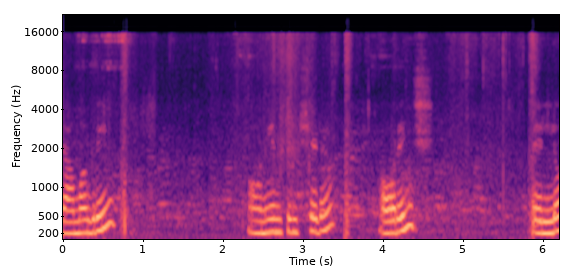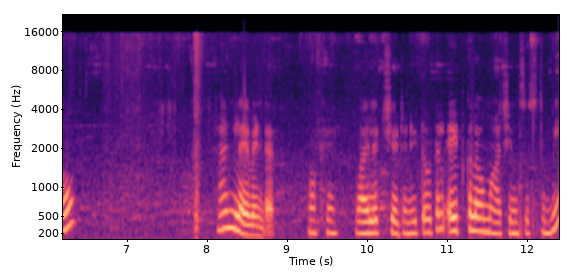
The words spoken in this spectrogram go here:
Rama green onion pink shade orange yellow and lavender. Okay. Violet shade అండి. టోటల్ ఎయిట్ కలర్ మ్యాచింగ్స్ వస్తుంది.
